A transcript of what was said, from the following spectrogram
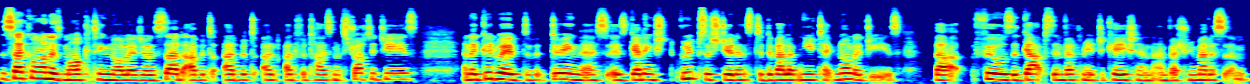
The second one is marketing knowledge, as I said, adver- adver- advertisement strategies. And a good way of doing this is getting groups of students to develop new technologies that fills the gaps in veterinary education and veterinary medicine,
